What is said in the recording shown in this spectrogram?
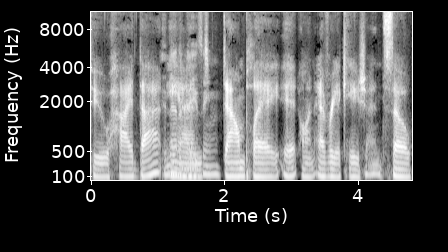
to hide that, that and amazing? downplay it on every occasion. So,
